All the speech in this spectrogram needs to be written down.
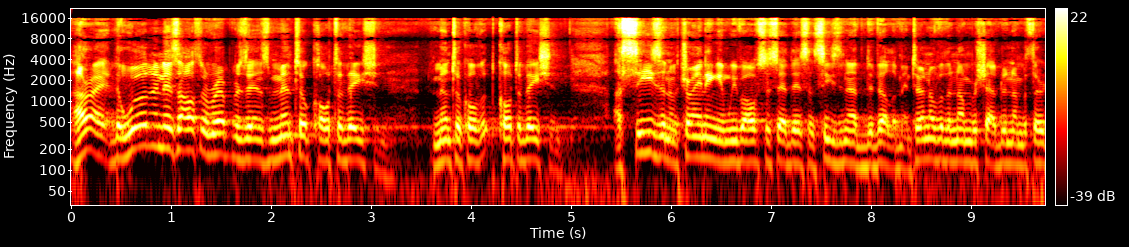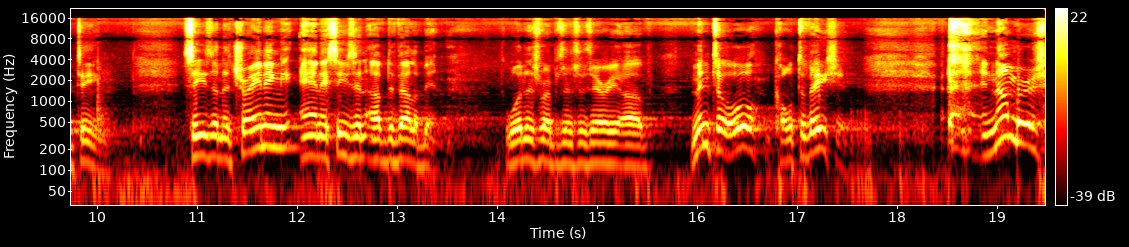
All right. The wilderness also represents mental cultivation. Mental cultivation. A season of training, and we've also said this, a season of development. Turn over the number, chapter number 13. Season of training and a season of development. Wilderness represents this area of mental cultivation. In Numbers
